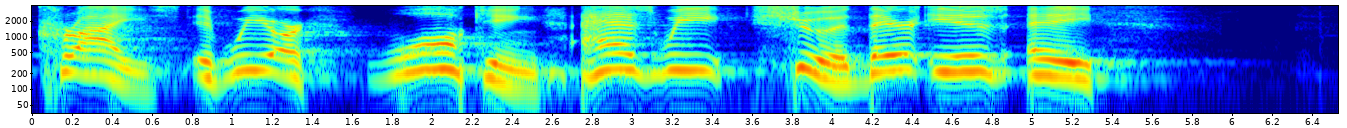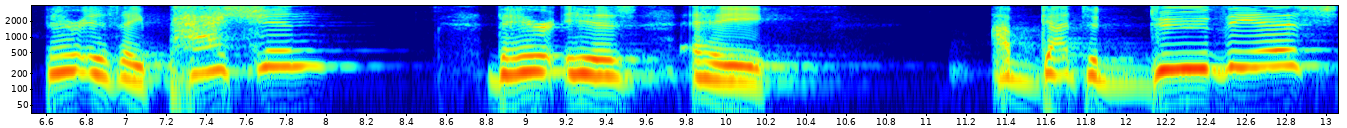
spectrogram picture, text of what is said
Christ, if we are walking as we should, there is a, there is a passion, there is a I've got to do this.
